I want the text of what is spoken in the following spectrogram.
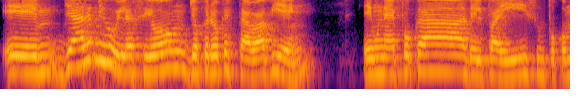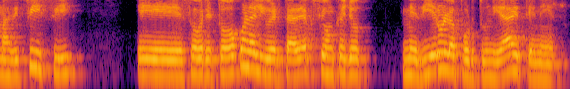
eh, ya mi jubilación yo creo que estaba bien, en una época del país un poco más difícil, eh, sobre todo con la libertad de acción que yo me dieron la oportunidad de tener.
